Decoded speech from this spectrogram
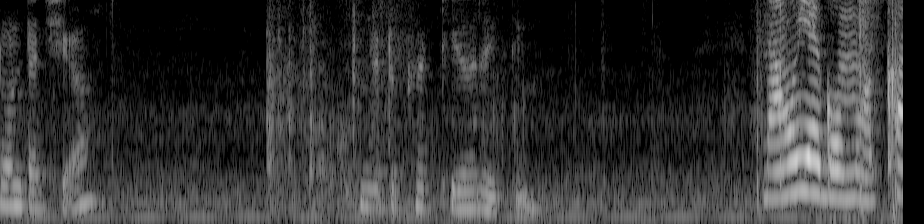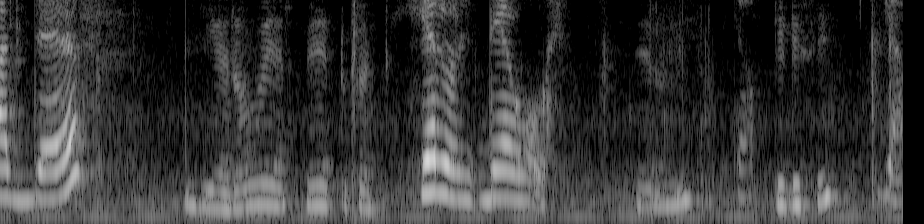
Don't touch here. You have to cut here, I think. now we are gonna cut this Here or where? Where to cut? here or there only. There only? Yeah. Did you see? Yeah.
